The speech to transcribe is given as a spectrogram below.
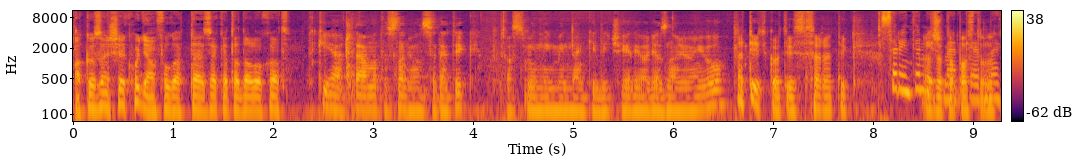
A közönség hogyan fogadta ezeket a dalokat? A kiáltsámot azt nagyon szeretik, azt mindig mindenki dicséri, hogy az nagyon jó. A titkot is szeretik. Szerintem Ez ismerkednek,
